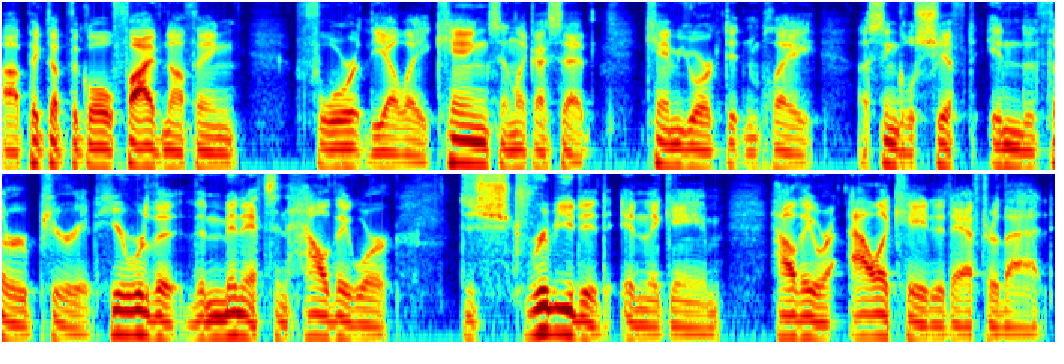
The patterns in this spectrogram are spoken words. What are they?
uh, picked up the goal, five nothing for the LA Kings. And like I said, Cam York didn't play a single shift in the third period. Here were the the minutes and how they were distributed in the game, how they were allocated after that,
